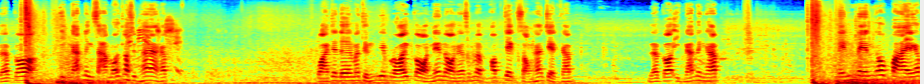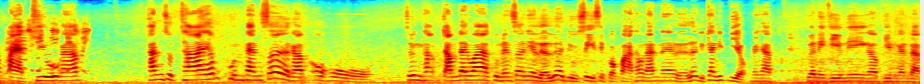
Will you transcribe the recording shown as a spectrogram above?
แล้วก็อีกนัดหนึ่ง395 ครับ กว่าจะเดินมาถึงเรียบร้อยก่อนแน่นอนนะครับสำหรับ Object 257 ครับ แล้วก็อีกนัดหนึ่งครับเน้นเน้นๆเข้าไปครับ8คิวครับ คันสุดท้ายครับคุณแพนเซอร์ครับ โอ้โห ซึ่งถ้าจำได้ว่าคุณแพนเซอร์เนี่ยเหลือเลือดอยู่ 40 กว่าๆเท่านั้นนะเหลือเลือดอยู่แค่นิดเดียวนะครับ เพื่อนในทีมนี่ก็พิมพ์กันแบบ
